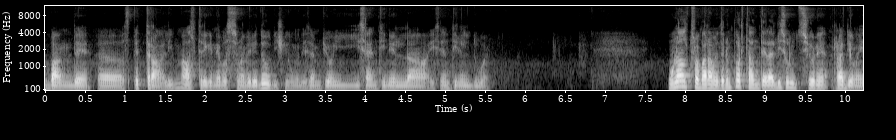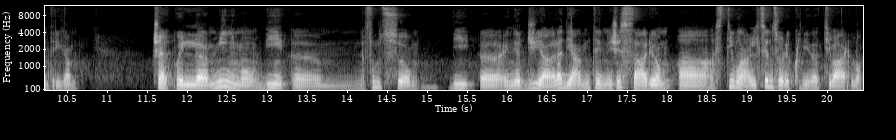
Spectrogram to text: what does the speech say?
bande uh, spettrali, altri che ne possono avere 12, come ad esempio i Sentinel, i Sentinel 2. Un altro parametro importante è la risoluzione radiometrica, cioè quel minimo di eh, flusso di eh, energia radiante necessario a stimolare il sensore e quindi ad attivarlo.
